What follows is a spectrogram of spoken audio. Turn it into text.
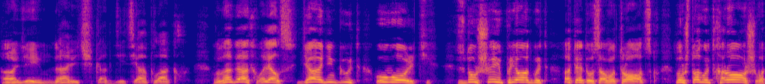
Один давич, как дитя, плакал в ногах валялся. Дяденька, говорит, увольте. С души прет, говорит, от этого самого Троцкого. Ну что, говорит, хорошего,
